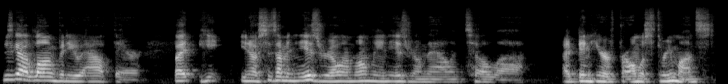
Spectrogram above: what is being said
he's got a long video out there. But he, you know, since I'm in Israel, I'm only in Israel now until uh, I've been here for almost three months,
